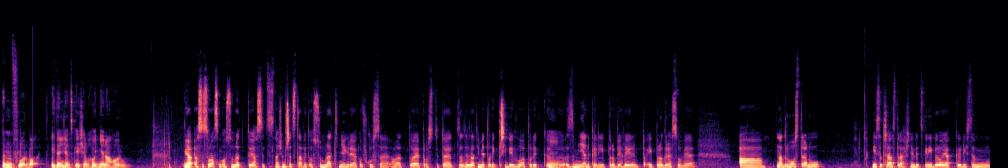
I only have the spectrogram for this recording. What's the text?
ten florbal, i ten ženský šel hodně nahoru. Já asi souhlasím 8 let, já si snažím představit 8 let někde jako v kuse, ale to je prostě, to je, to zatím je tolik příběhů a tolik uh, změn, které proběhly i progresově. A na druhou stranu mně se třeba strašně vždycky líbilo, jak když jsem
